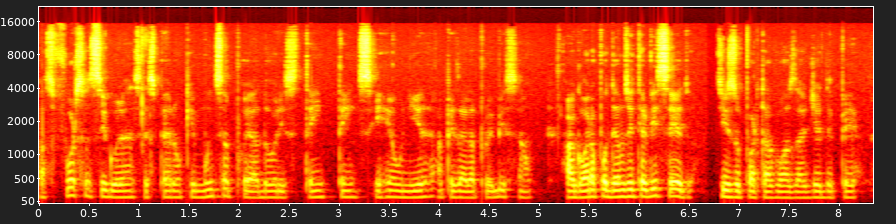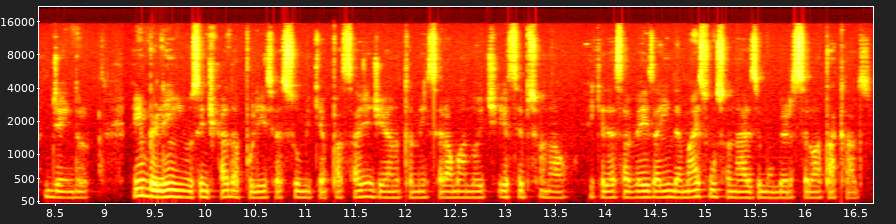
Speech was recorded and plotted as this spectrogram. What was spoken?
As forças de segurança esperam que muitos apoiadores tentem se reunir apesar da proibição. Agora podemos intervir cedo, diz o porta-voz da GDP, Gendro. Em Berlim, o sindicato da polícia assume que a passagem de ano também será uma noite excepcional e que dessa vez ainda mais funcionários e bombeiros serão atacados,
